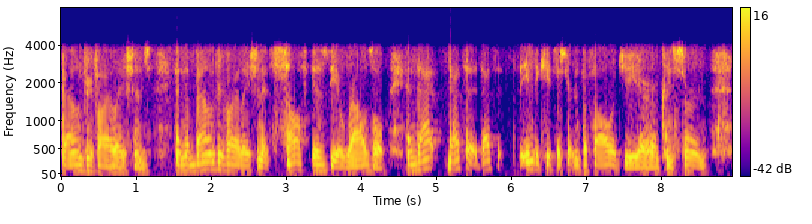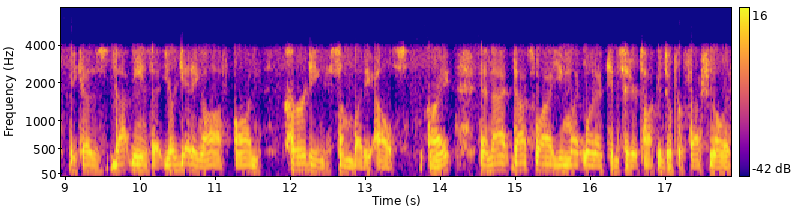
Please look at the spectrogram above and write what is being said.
boundary violations, and the boundary violation itself is the arousal, and that that's a that's indicates a certain pathology or a concern because that means that you're getting off on hurting somebody else all right and that that's why you might want to consider talking to a professional if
